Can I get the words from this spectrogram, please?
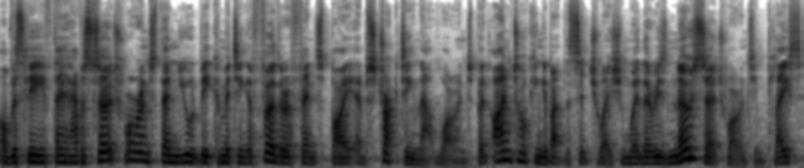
Obviously, if they have a search warrant, then you would be committing a further offence by obstructing that warrant. But I'm talking about the situation where there is no search warrant in place,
